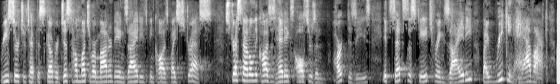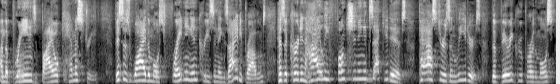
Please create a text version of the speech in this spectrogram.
researchers have discovered just how much of our modern day anxiety is being caused by stress. Stress not only causes headaches, ulcers, and heart disease, it sets the stage for anxiety by wreaking havoc on the brain's biochemistry. This is why the most frightening increase in anxiety problems has occurred in highly functioning executives, pastors, and leaders, the very group who are the most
